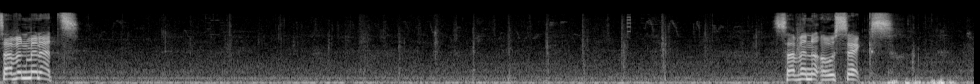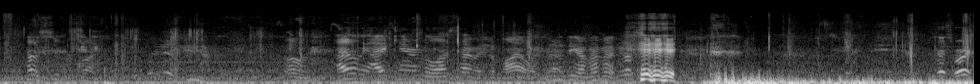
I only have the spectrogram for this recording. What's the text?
Seven minutes. Seven oh six. That was super fun. Oh, I don't think I can't remember the last time I did a mile like that. I don't think I've ever. Nice work.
